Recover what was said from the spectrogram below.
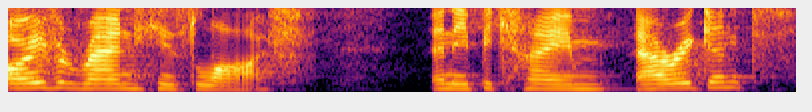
overran his life and he became arrogant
